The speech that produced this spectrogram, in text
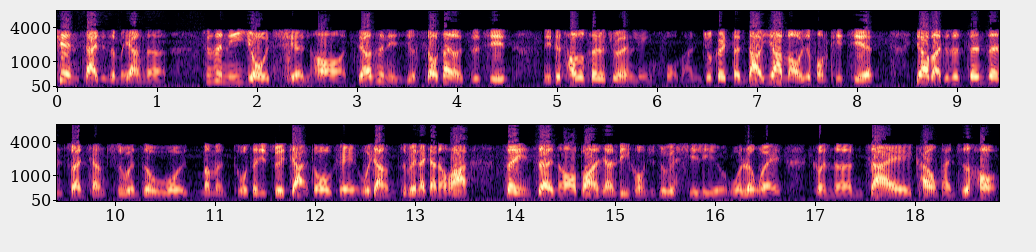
现在是怎么样呢？就是你有钱哈，只要是你手上有资金，你的操作策略就很灵活嘛，你就可以等到，要么我就逢低接，要么就是真正转强止稳之后，我慢慢我再去追价都 OK。我想这边来讲的话。震一震哦，包含像利空去做个洗礼，我认为可能在开红盘之后，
